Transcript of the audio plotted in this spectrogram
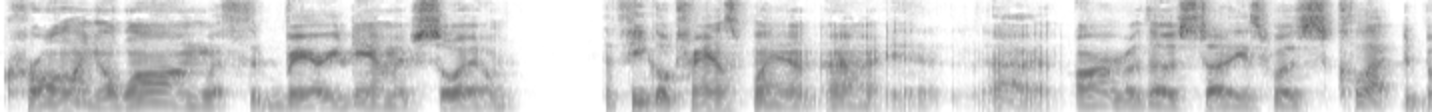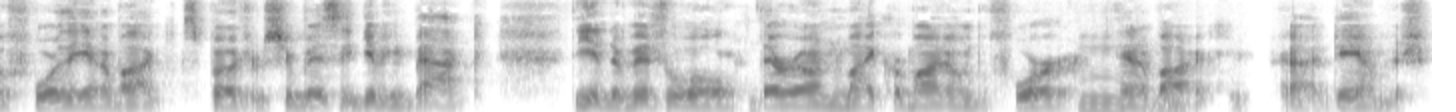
crawling along with very damaged soil. The fecal transplant uh, uh, arm of those studies was collected before the antibiotic exposure. So you're basically giving back the individual their own microbiome before mm-hmm. antibiotic uh, damage.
